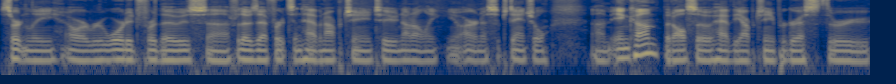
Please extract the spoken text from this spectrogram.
certainly are rewarded for those uh, for those efforts and have an opportunity to not only you know earn a substantial um, income, but also have the opportunity to progress through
